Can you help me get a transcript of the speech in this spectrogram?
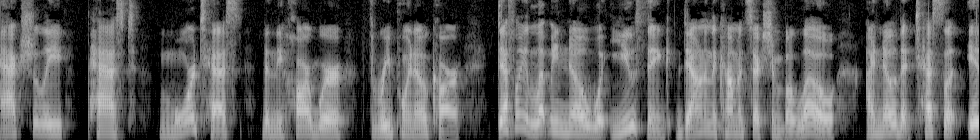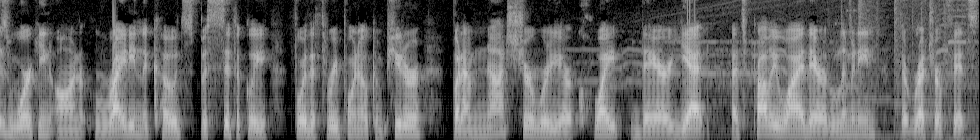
actually passed more tests than the hardware 3.0 car. Definitely let me know what you think down in the comment section below. I know that Tesla is working on writing the code specifically for the 3.0 computer, but I'm not sure we are quite there yet. That's probably why they are limiting the retrofits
